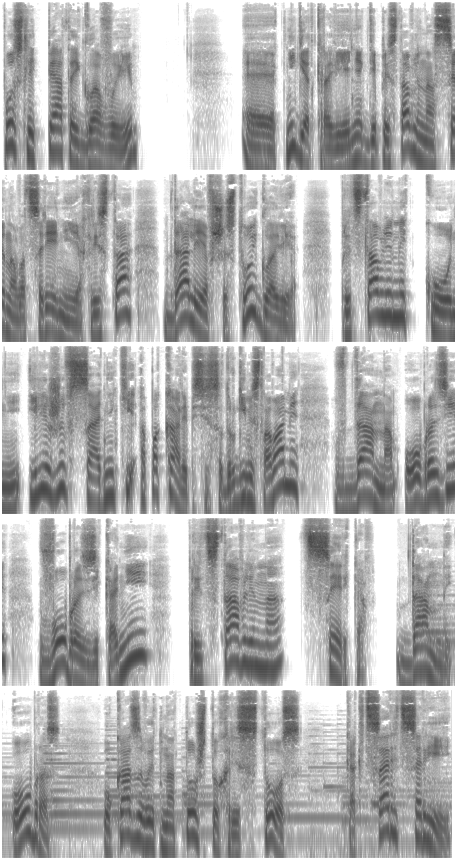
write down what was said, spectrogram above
После пятой главы э, книги Откровения, где представлена сцена воцарения Христа, далее в шестой главе представлены кони или же всадники апокалипсиса. Другими словами, в данном образе, в образе коней представлена церковь. Данный образ указывает на то, что Христос, как царь царей,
